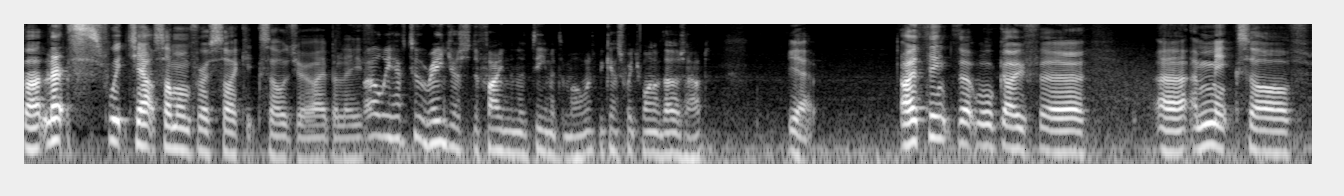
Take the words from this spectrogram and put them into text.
But let's switch out someone for a psychic soldier, I believe. Well, we have two Rangers defined in the team at the moment. We can switch one of those out. Yeah. I think that we'll go for uh, a mix of.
